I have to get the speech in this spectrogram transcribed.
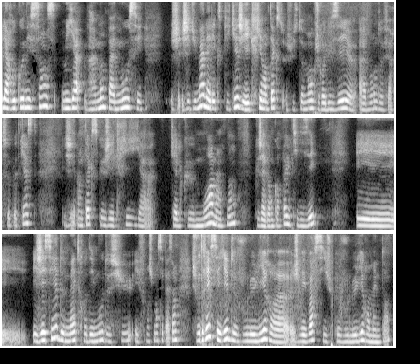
la reconnaissance, mais il n'y a vraiment pas de mots, c'est j'ai du mal à l'expliquer. J'ai écrit un texte justement que je relisais euh, avant de faire ce podcast. J'ai un texte que j'ai écrit il y a quelques mois maintenant, que j'avais encore pas utilisé. Et, j'ai essayé de mettre des mots dessus et franchement c'est pas simple. Je voudrais essayer de vous le lire. Euh, je vais voir si je peux vous le lire en même temps.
